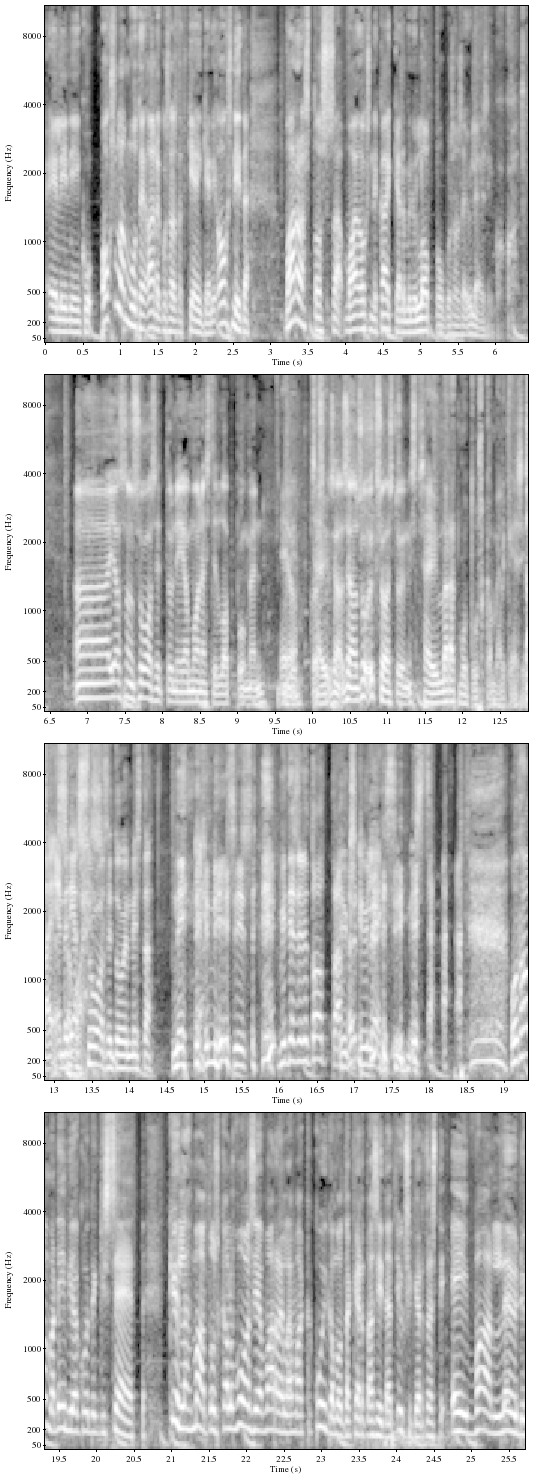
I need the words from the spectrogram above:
eli niinku, onko sulla muuten aina kun sä ostat kenkiä, niin onko niitä varastossa vai onko ne kaikki aina mennyt loppuun, kun se on se yleisin koko? Öö, jos on suosittu, niin on monesti loppuun mennyt. Eli Joo, koska se on, se on su- yksi suosituimmista. Sä ymmärrät mut uskan melkein siis Tai en mä tiedä vaiheessa. suosituimmista, Niin, niin siis, miten se nyt ottaa? yksi yleisimmistä. Mutta homma nimi on kuitenkin se, että kyllä mä oon tuskallut vuosien varrella vaikka kuinka monta kertaa siitä, että yksinkertaisesti ei vaan löydy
